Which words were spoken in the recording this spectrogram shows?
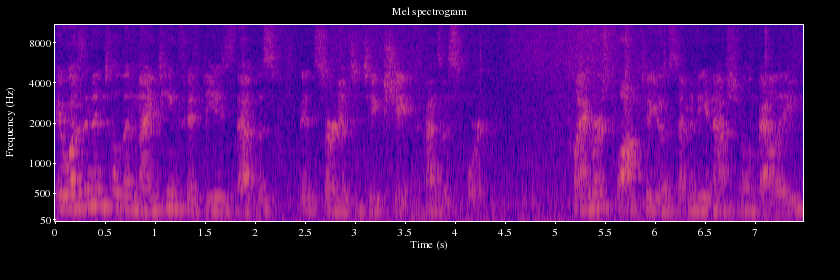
It wasn't until the 1950s that this, it started to take shape as a sport. Climbers flocked to Yosemite National Valley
